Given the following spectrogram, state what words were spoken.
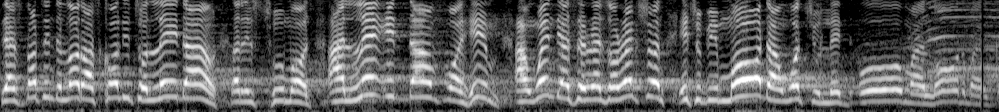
There's nothing the Lord has called you to lay down that is too much. I lay it down for Him. And when there's a resurrection, it will be more than what you laid. Oh, my Lord, my God.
